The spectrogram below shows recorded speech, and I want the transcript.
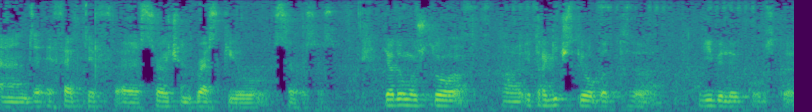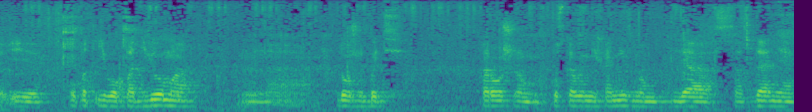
and effective uh, search and rescue services. Я думаю, что э, и трагический опыт э, гибели Курска, и опыт его подъема м, э, должен быть хорошим пусковым механизмом для создания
